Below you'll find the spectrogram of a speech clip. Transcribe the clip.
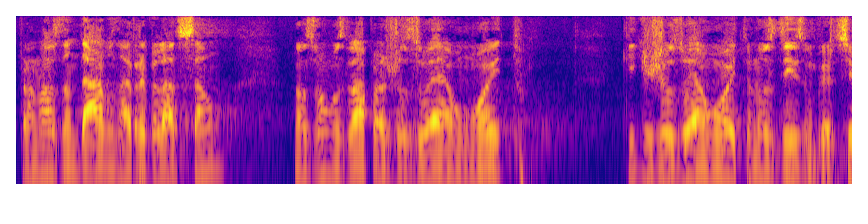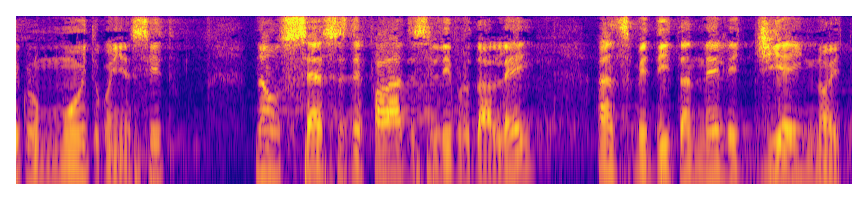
Para nós andarmos na revelação, nós vamos lá para Josué 1,8. Que, que Josué 1,8 nos diz? Um versículo muito conhecido. Não cesses de falar desse livro da lei, antes medita nele dia e noite,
